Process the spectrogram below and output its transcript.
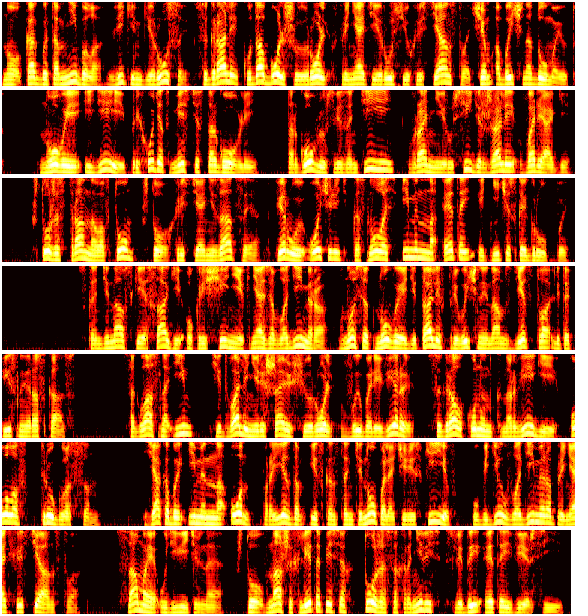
Но, как бы там ни было, викинги-русы сыграли куда большую роль в принятии Русью христианства, чем обычно думают. Новые идеи приходят вместе с торговлей. Торговлю с Византией в ранней Руси держали варяги. Что же странного в том, что христианизация в первую очередь коснулась именно этой этнической группы? Скандинавские саги о крещении князя Владимира вносят новые детали в привычный нам с детства летописный рассказ. Согласно им, едва ли не решающую роль в выборе веры сыграл конунг Норвегии Олаф Трюгвассон. Якобы именно он проездом из Константинополя через Киев убедил Владимира принять христианство. Самое удивительное, что в наших летописях тоже сохранились следы этой версии.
